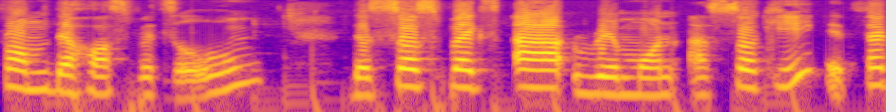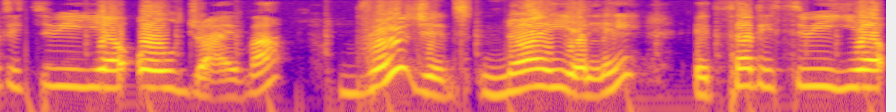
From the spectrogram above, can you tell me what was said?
from the hospital. The suspects are Raymond Asoki, a 33 year old driver, Bridget Noyele, a 33 year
